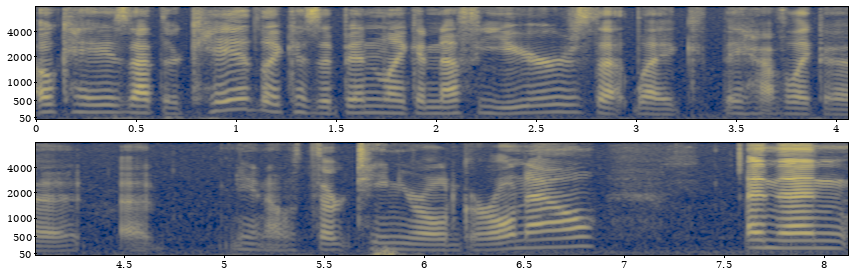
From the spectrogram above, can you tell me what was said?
okay, is that their kid? Like, has it been like enough years that like they have like a, a you know, 13 year old girl now? And then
